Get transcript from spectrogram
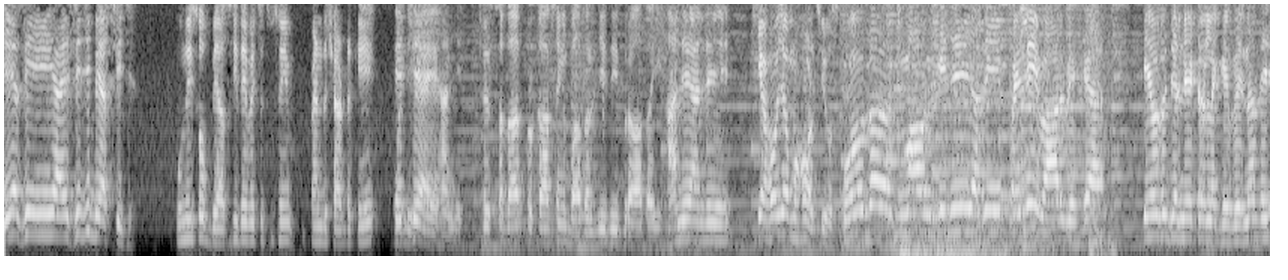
ਇਹ ਅਸੀਂ ਆਏ ਸੀ ਜੀ 82 ਚ। 1982 ਦੇ ਵਿੱਚ ਤੁਸੀਂ ਪਿੰਡ ਛੱਡ ਕੇ ਇੱਥੇ ਆਏ ਹਾਂਜੀ। ਤੇ ਸਰਦਾਰ ਪ੍ਰਕਾਸ਼ ਸਿੰਘ ਬਾਦਲ ਜੀ ਦੀ ਬਰਾਤ ਆਈ। ਹਾਂਜੀ ਹਾਂਜੀ। ਕਿਹੋ ਜਿਹਾ ਮਾਹੌਲ ਸੀ ਉਸ? ਉਹਦਾ ਮੌਲਕੀ ਜੀ ਅਸੀਂ ਪਹਿਲੀ ਵਾਰ ਵੇਖਿਆ ਕਿ ਉਦੋਂ ਜਨਰੇਟਰ ਲੱਗੇ ਵੇ ਇਹਨਾਂ ਦੇ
